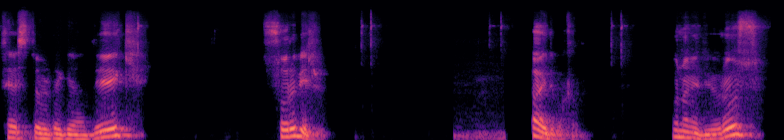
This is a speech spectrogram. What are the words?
Test 4'e geldik. Soru 1. Haydi bakalım. Buna ne diyoruz?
